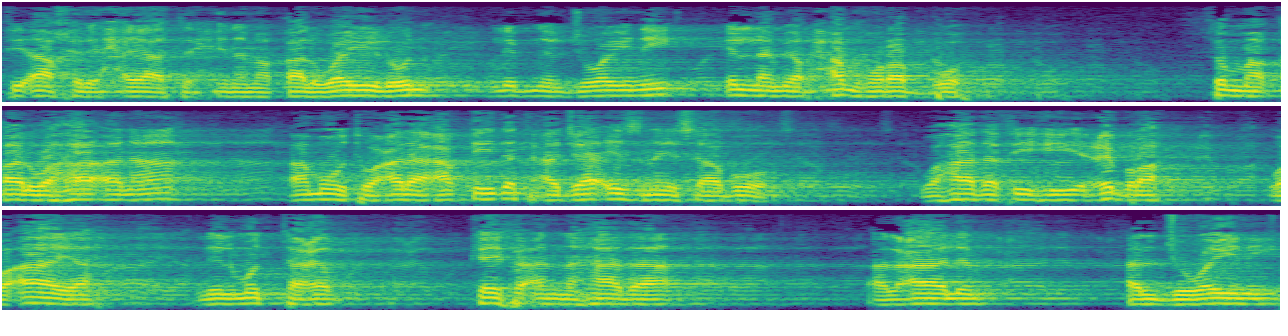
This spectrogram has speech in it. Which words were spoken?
في آخر حياته حينما قال ويل لابن الجويني إن لم يرحمه ربه. ثم قال وها أنا أموت على عقيدة عجائز نيسابور. وهذا فيه عبرة وآية للمتعظ كيف أن هذا العالم الجويني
